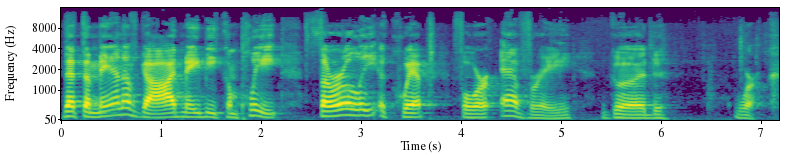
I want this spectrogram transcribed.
that the man of God may be complete, thoroughly equipped for every good work.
